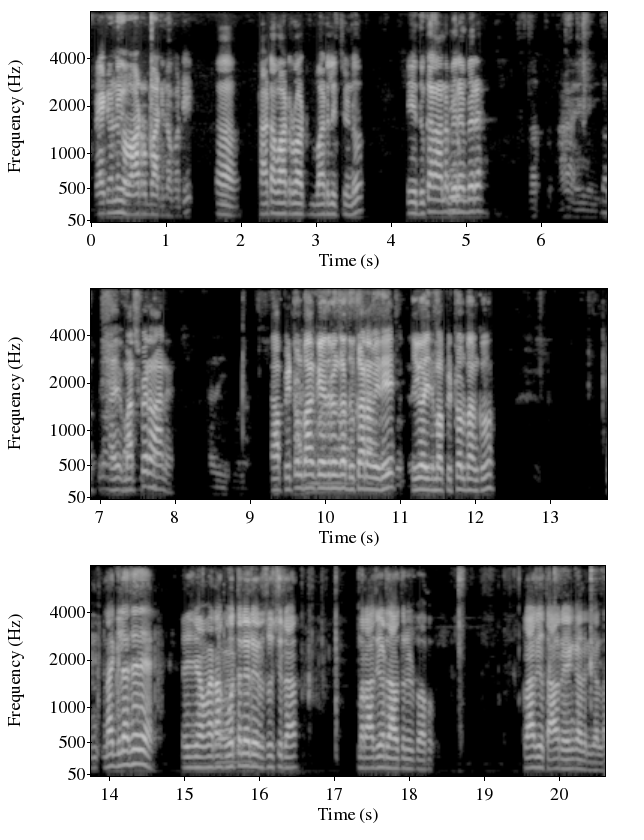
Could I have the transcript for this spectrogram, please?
స్ప్రైట్ ఉండి వాటర్ బాటిల్ ఒకటి. టాటా వాటర్ వాటర్ బాటిల్ ఇచ్చిండు. ఈ దుకాణం అన్న పేరేం పేరే? మర్చిపోయినా పెట్రోల్ బంక్ ఎదురుగా దుకాణం ఇది. ఇగో ఇది మా పెట్రోల్ బంకు. నా గిలాస్ అమ్మ నాకు పోతలేరు చూసిరా? మా రాజుగారు తాగుతలేడు పాపం. రాజుగా తాగరు ఏం కాదు ఇవాళ.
